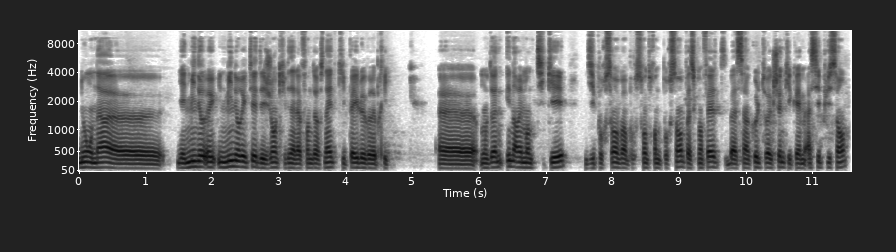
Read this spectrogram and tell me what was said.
nous, on a, euh, il y a une, minorité des gens qui viennent à la Founders Night qui payent le vrai prix. Euh, on donne énormément de tickets, 10%, 20%, 30%, parce qu'en fait, bah, c'est un call to action qui est quand même assez puissant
